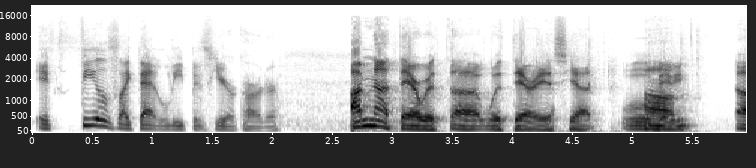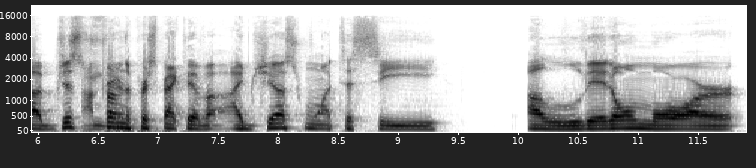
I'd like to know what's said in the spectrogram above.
it feels like that leap is here, Carter. I'm not there with uh, with Darius yet. Ooh, Um, uh, just I'm from there. the perspective, I just want to see a little more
